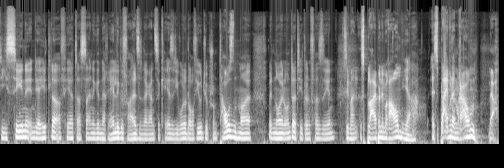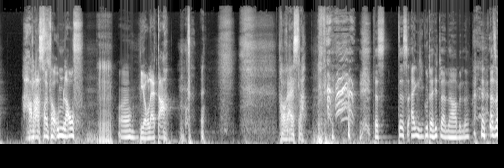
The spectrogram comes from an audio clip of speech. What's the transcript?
die Szene, in der Hitler erfährt, dass seine Generäle gefallen sind, der ganze Käse, die wurde doch auf YouTube schon tausendmal mit neuen Untertiteln versehen. Sie meinen, es bleiben im Raum. Ja, es bleibt im Raum. Ja. Glashäufer Umlauf. Violetta. Frau Reißler. Das, das ist eigentlich ein guter Hitler-Name, ne? Also,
